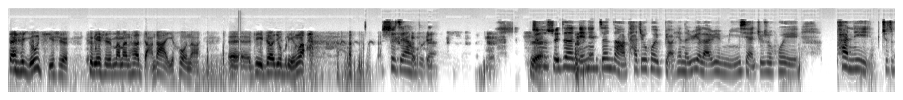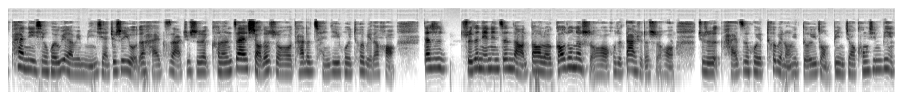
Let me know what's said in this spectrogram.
但是尤其是特别是慢慢他长大以后呢，呃，这一招就不灵了。是这样子的，是就是随着年 龄增长，他就会表现的越来越明显，就是会叛逆，就是叛逆性会越来越明显。就是有的孩子啊，就是可能在小的时候他的成绩会特别的好，但是随着年龄增长，到了高中的时候或者大学的时候，就是孩子会特别容易得一种病叫空心病。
